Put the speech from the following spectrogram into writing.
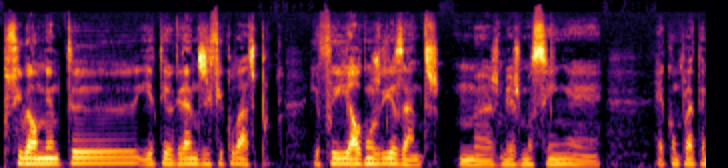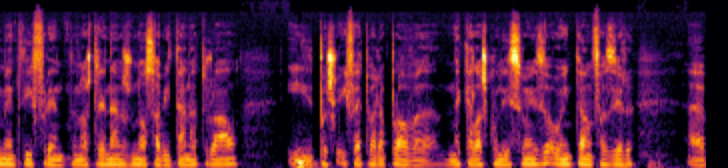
possivelmente ia ter grandes dificuldades, porque eu fui alguns dias antes, mas mesmo assim é, é completamente diferente nós treinarmos no nosso habitat natural e depois efetuar a prova naquelas condições ou então fazer a,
